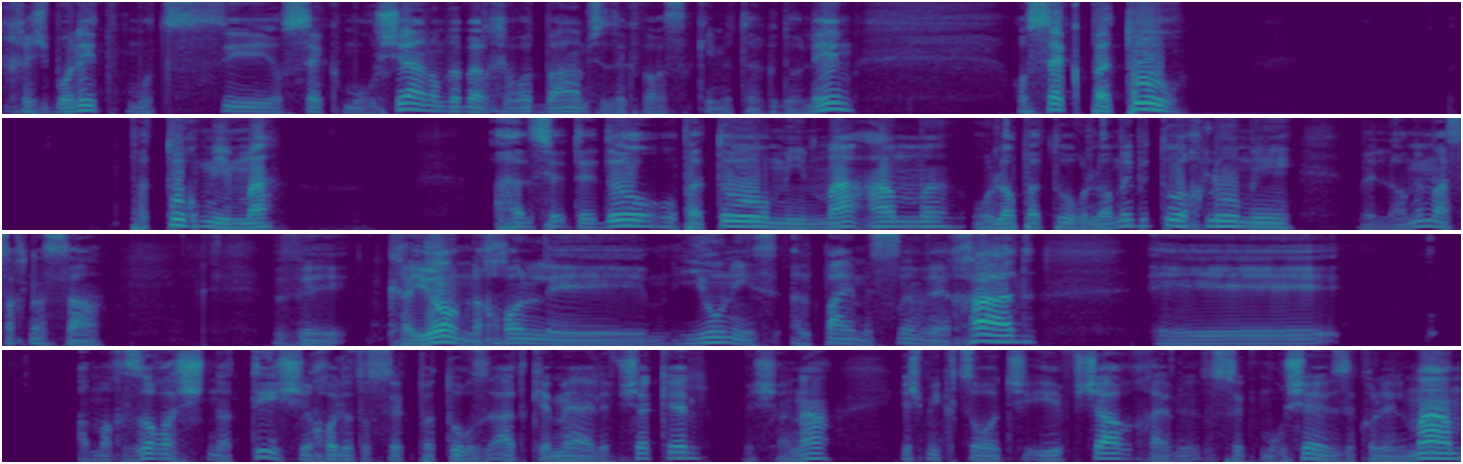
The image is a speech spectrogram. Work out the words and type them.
חשבונית מוציא עוסק מורשה, אני לא מדבר על חברות בעם, שזה כבר עסקים יותר גדולים. עוסק פטור, פטור ממה? אז שתדעו, הוא פטור ממע"מ, הוא לא פטור לא מביטוח לאומי ולא ממס הכנסה. וכיום, נכון ליוני 2021, אה, המחזור השנתי שיכול להיות עוסק פטור זה עד כ-100,000 שקל בשנה. יש מקצועות שאי אפשר, חייב להיות עוסק מורשה, וזה כולל מע"מ.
